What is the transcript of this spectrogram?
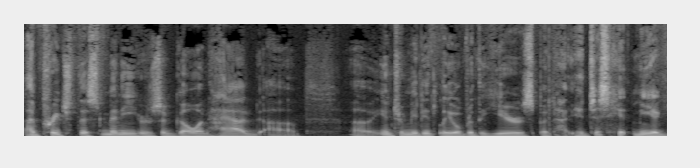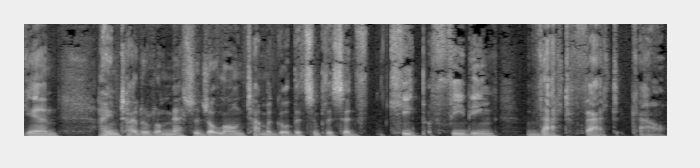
I preached this many years ago and had uh, uh, intermediately over the years, but it just hit me again. I entitled a message a long time ago that simply said, Keep feeding that fat cow.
